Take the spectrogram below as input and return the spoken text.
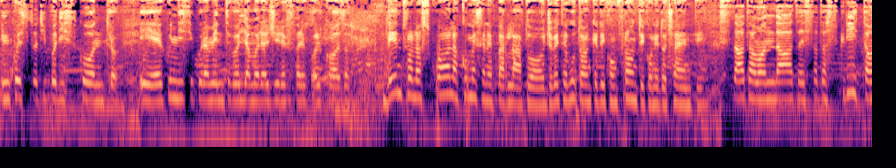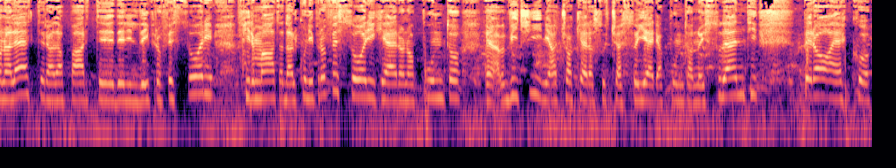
in questo tipo di scontro e quindi sicuramente vogliamo reagire e fare qualcosa. Dentro la scuola come se ne è parlato oggi? Avete avuto anche dei confronti con i docenti? È stata mandata, è stata scritta una lettera da parte dei, dei professori, firmata da alcuni professori che erano appunto eh, vicini a ciò che era successo ieri appunto a noi studenti, però ecco eh,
